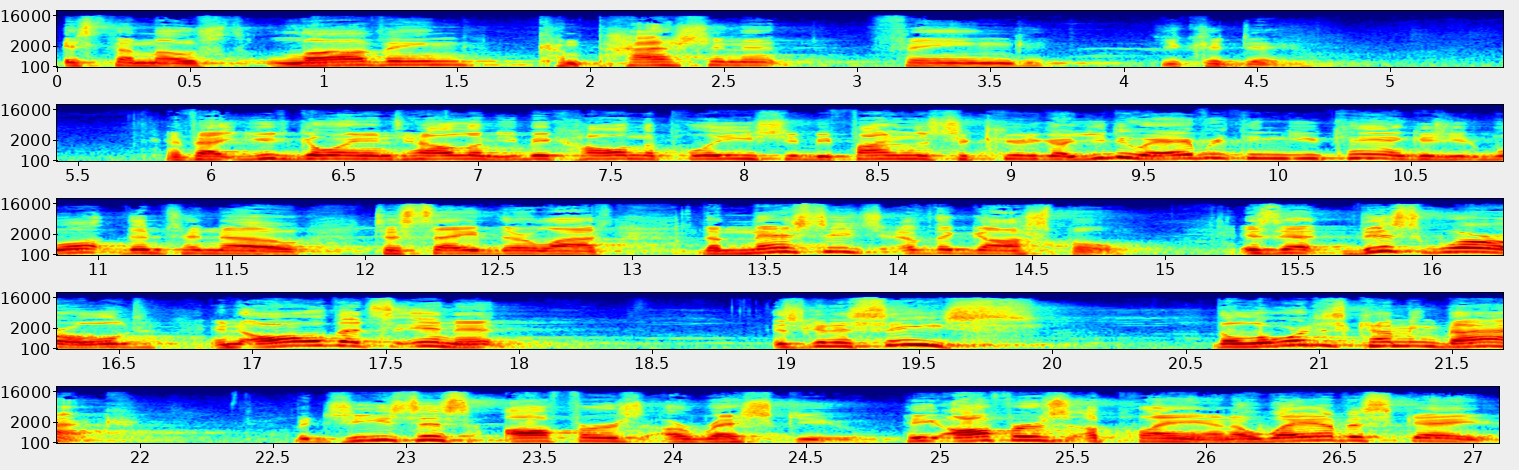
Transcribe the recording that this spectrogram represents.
it's the most loving, compassionate thing you could do. In fact, you'd go in and tell them, you'd be calling the police, you'd be finding the security guard. You do everything you can because you'd want them to know to save their lives. The message of the gospel is that this world and all that's in it is going to cease. The Lord is coming back. But Jesus offers a rescue. He offers a plan, a way of escape.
